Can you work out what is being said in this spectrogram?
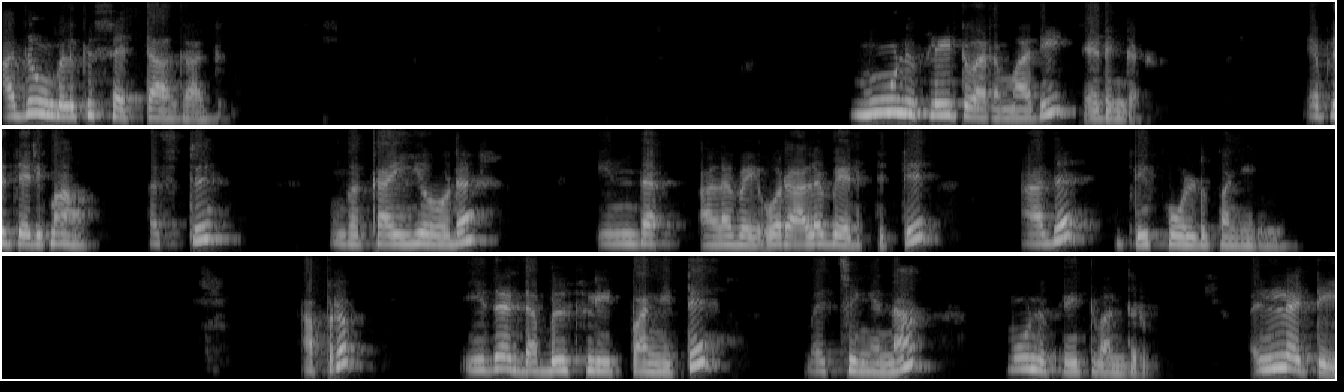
அது உங்களுக்கு செட் ஆகாது. மூணு ஃப்ளீட் வர மாதிரி எடுங்க. எப்படி தெரியுமா? ஃபஸ்ட்டு உங்கள் கையோட இந்த அளவை ஒரு அளவு எடுத்துட்டு அதை இப்படி ஃபோல்டு பண்ணிடுங்க. அப்புறம் இதை டபுள் ஃப்ளீட் பண்ணிட்டு வச்சிங்கன்னா மூணு ஃப்ளீட் வந்துடும் இல்லாட்டி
